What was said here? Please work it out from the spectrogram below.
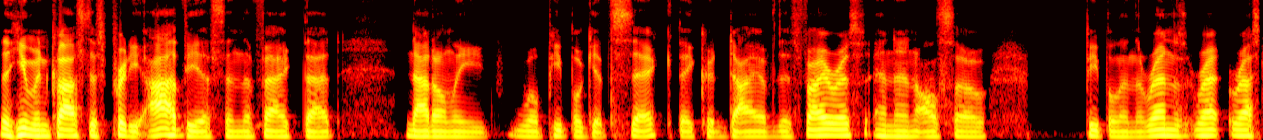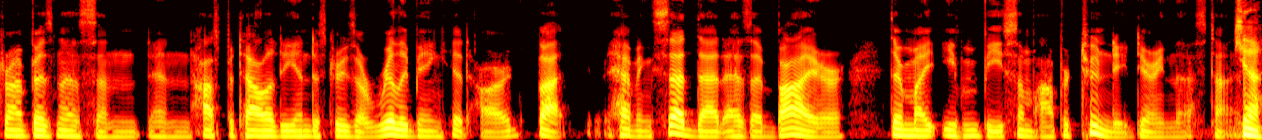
the human cost is pretty obvious in the fact that not only will people get sick, they could die of this virus, and then also people in the re- restaurant business and, and hospitality industries are really being hit hard. But having said that, as a buyer, there might even be some opportunity during this time. Yeah,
